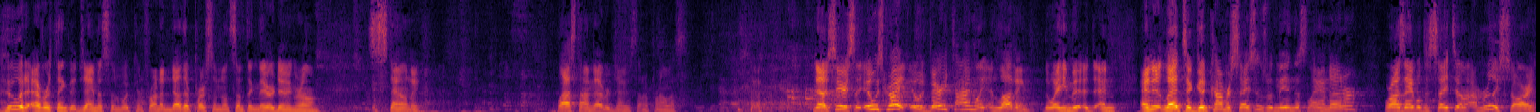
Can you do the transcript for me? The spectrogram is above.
who would ever think that Jameson would confront another person on something they were doing wrong? It's astounding. Last time ever, Jameson, I promise. no, seriously, it was great. It was very timely and loving the way he moved, and and it led to good conversations with me and this landowner, where I was able to say to him, "I'm really sorry.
